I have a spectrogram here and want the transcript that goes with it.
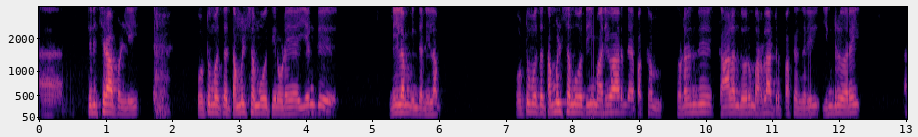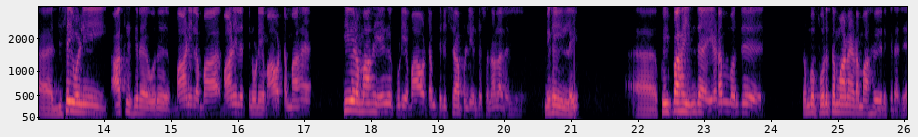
ஆஹ், திருச்சிராப்பள்ளி ஒட்டுமொத்த தமிழ் சமூகத்தினுடைய இயங்கு நிலம் இந்த நிலம். ஒட்டுமொத்த தமிழ் சமூகத்தையும் அறிவார்ந்த பக்கம் தொடர்ந்து காலந்தோறும் வரலாற்று பக்கங்களில் இன்று வரை திசை வழியை ஆக்குகிற ஒரு மாநிலமா மாநிலத்தினுடைய மாவட்டமாக தீவிரமாக இயங்கக்கூடிய மாவட்டம் திருச்சிராப்பள்ளி என்று சொன்னால் அது மிக இல்லை அஹ், குறிப்பாக இந்த இடம் வந்து ரொம்ப பொருத்தமான இடமாகவே இருக்கிறது.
